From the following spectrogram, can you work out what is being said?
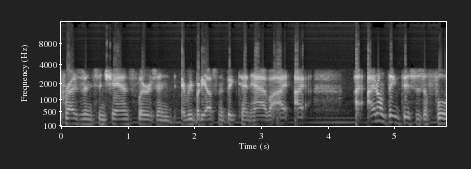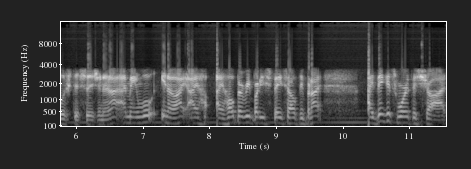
presidents and chancellors and everybody else in the Big Ten have, I, I, I don't think this is a foolish decision. And I, I mean, well, you know, I, I, I hope everybody stays healthy, but I, I think it's worth a shot.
